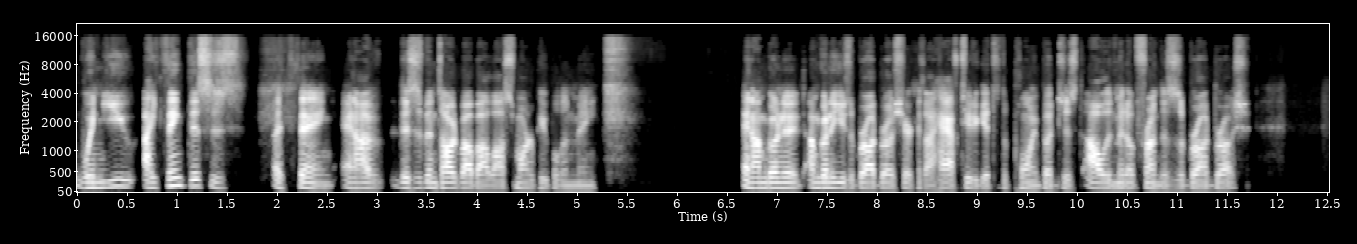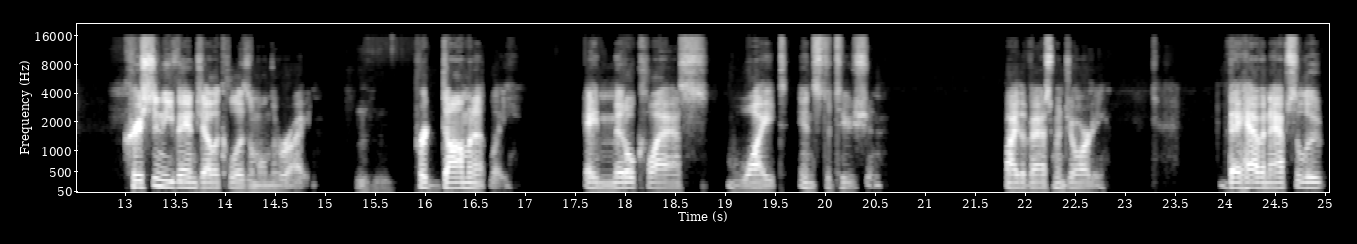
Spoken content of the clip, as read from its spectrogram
when you, I think this is a thing, and I've, this has been talked about by a lot smarter people than me. And I'm going to, I'm going to use a broad brush here because I have to to get to the point, but just, I'll admit up front, this is a broad brush. Christian evangelicalism on the right, mm-hmm. predominantly a middle class white institution by the vast majority. They have an absolute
